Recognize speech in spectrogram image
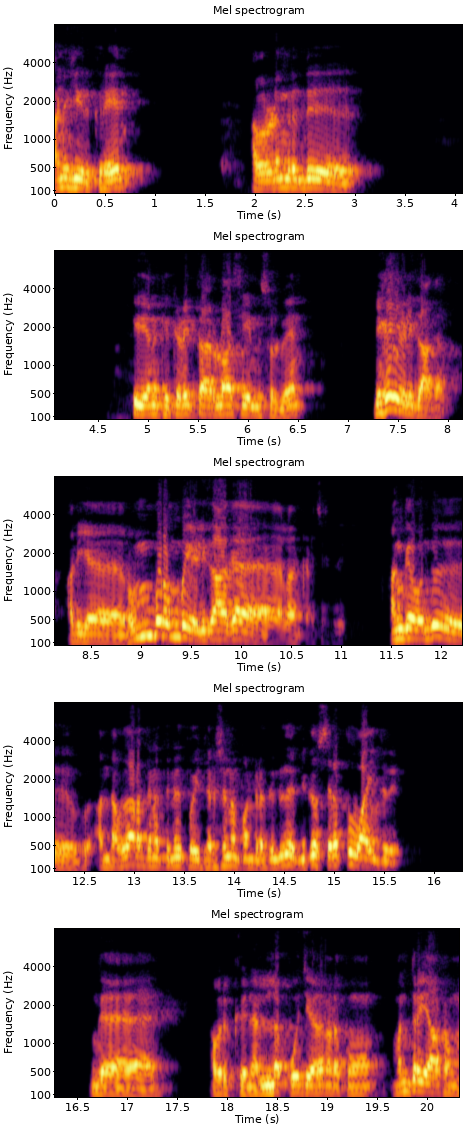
அணுகியிருக்கிறேன். அவரிடமிருந்து இது எனக்கு கிடைத்த அருளாசி என்று சொல்வேன். மிக எளிதாக. அது ரொம்ப ரொம்ப எளிதாக எல்லாம் கிடைச்சிருக்குது. அங்கே வந்து அந்த அவதார தினத்தினர் போய் தரிசனம் பண்ணுறதுன்றது மிக சிறப்பு வாய்ந்தது. இங்கே அவருக்கு நல்ல பூஜையெல்லாம் நடக்கும். மந்திர யாகம்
